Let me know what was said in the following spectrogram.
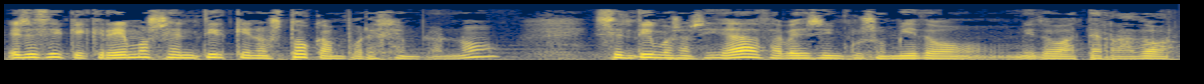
es decir, que creemos sentir que nos tocan, por ejemplo, ¿no? Sentimos ansiedad, a veces incluso miedo, miedo aterrador.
